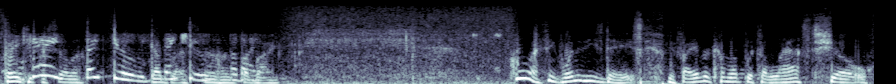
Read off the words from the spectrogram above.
Thank you, Priscilla. thank you. God thank bless. you. Uh-huh. Bye-bye. Bye-bye. Whew, I think one of these days, if I ever come up with a last show,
